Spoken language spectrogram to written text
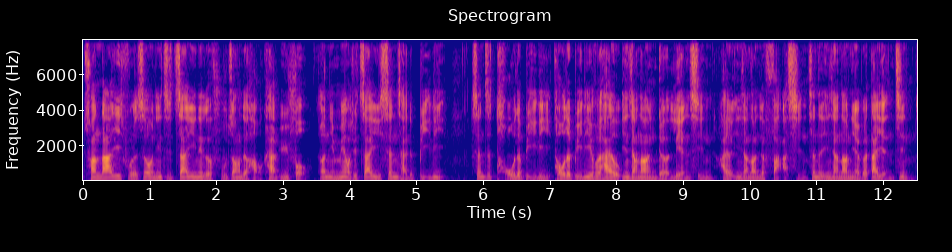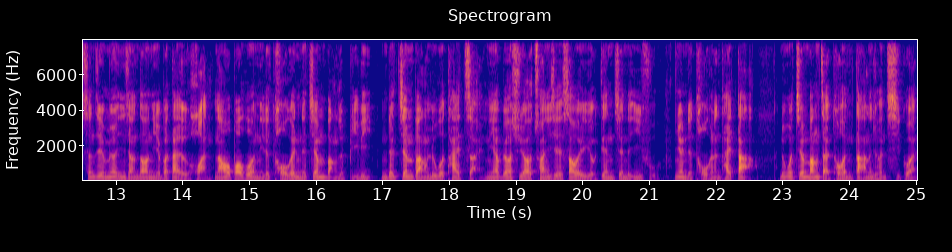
穿搭衣服的时候，你只在意那个服装的好看与否，而你没有去在意身材的比例。甚至头的比例，头的比例会还有影响到你的脸型，还有影响到你的发型，甚至影响到你要不要戴眼镜，甚至有没有影响到你要不要戴耳环。然后包括你的头跟你的肩膀的比例，你的肩膀如果太窄，你要不要需要穿一些稍微有垫肩的衣服？因为你的头可能太大，如果肩膀窄，头很大，那就很奇怪。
